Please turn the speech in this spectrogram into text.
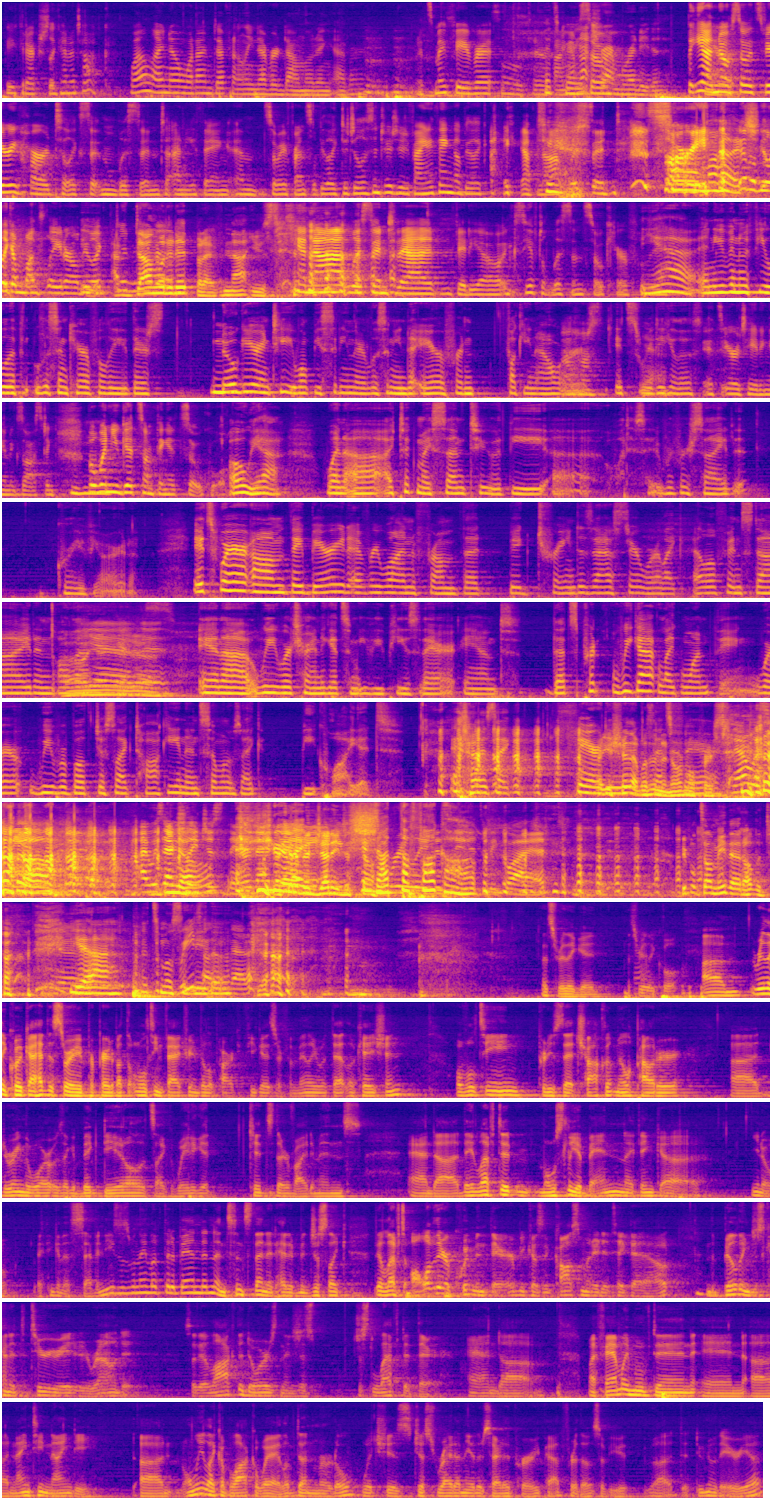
But you could actually kind of talk. Well, I know what I'm definitely never downloading ever. It's my favorite. It's a little terrifying. I'm not So- sure I'm ready to. But yeah, no, hear. so it's very hard to like sit and listen to anything. And so my friends will be like, Did you listen to it? Did you find anything? I'll be like, I have not listened. So Sorry. much. It'll be like a month later. I'll be like, I've "Didn't downloaded even." it, but I've not used it. Cannot listen to that video because you have to listen so carefully. Yeah, and even if you li- listen carefully, there's no guarantee you won't be sitting there listening to air for n- fucking hours. Uh-huh. It's ridiculous. It's irritating and exhausting. But when you get something, it's so cool. Oh yeah, when uh, I took my son to the uh, what is it, Riverside graveyard. It's where um, they buried everyone from the big train disaster where like elephants died and all Oh, that. yeah, yeah, yeah. And uh, we were trying to get some EVPs there, and that's pretty. We got like one thing where we were both just like talking, and someone was like, "Be quiet," and I was like, "Fair." Are you sure that wasn't a that's normal fair." person? That was me. I was actually No. just there. That You day. were like, been Jenny just You Shut the really fuck just needed up. To be quiet. People tell me that all the time. Yeah, It's mostly We me, tell though. them that. That's really good. That's really cool. Um, really quick, I had this story prepared about the Ovaltine factory in Villa Park. If you guys are familiar with that location, Ovaltine produced that chocolate milk powder. Uh, during the war, it was like a big deal. It's like a way to get kids their vitamins, and uh, they left it mostly abandoned. I think, uh, you know, I think in the 70s is when they left it abandoned, and since then it had been just like they left all of their equipment there because it cost money to take that out. And the building just kind of deteriorated around it, so they locked the doors and they just just left it there. And uh, my family moved in in uh, 1990, uh, only like a block away. I lived on Myrtle, which is just right on the other side of the Prairie Path. For those of you uh, that do know the area.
